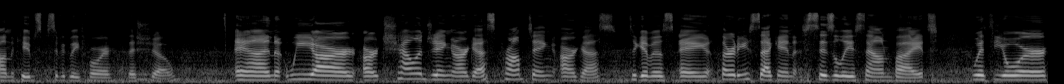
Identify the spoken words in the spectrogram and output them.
on theCUBE specifically for this show. And we are, are challenging our guests, prompting our guests to give us a 30 second sizzly soundbite with your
